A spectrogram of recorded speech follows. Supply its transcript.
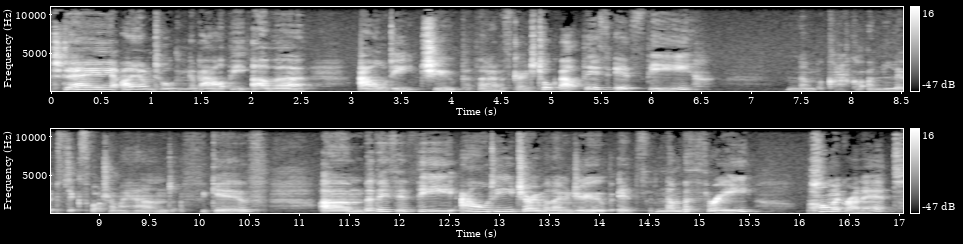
today I am talking about the other Aldi dupe that I was going to talk about. This is the number, God, I've got a lipstick swatch on my hand, forgive. Um, but this is the Aldi Jo Malone dupe. It's number three, pomegranate,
